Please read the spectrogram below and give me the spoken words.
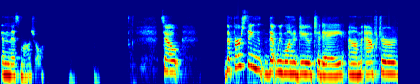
in this module. So, the first thing that we want to do today um, after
